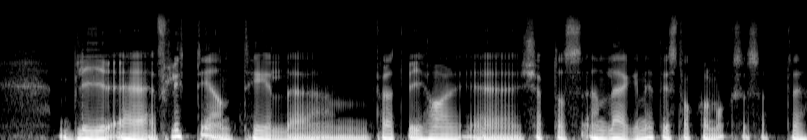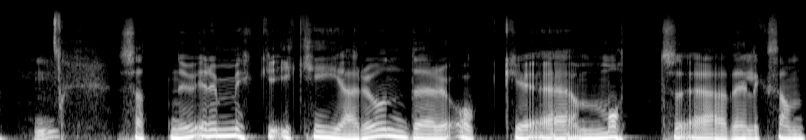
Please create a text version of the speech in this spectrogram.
blir eh, flytt igen till, eh, för att vi har eh, köpt oss en lägenhet i Stockholm också. Så att, eh, Mm. så att nu är det mycket IKEA-runder och mått. Det är liksom,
